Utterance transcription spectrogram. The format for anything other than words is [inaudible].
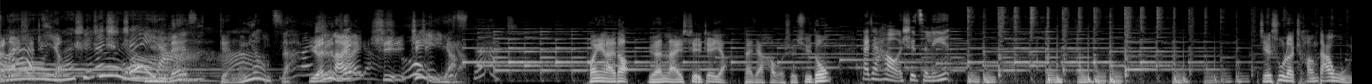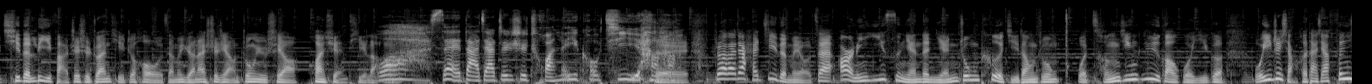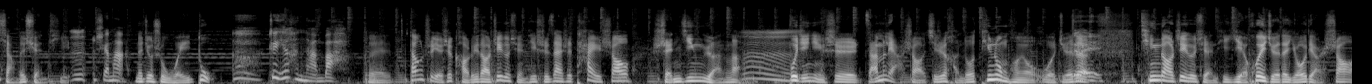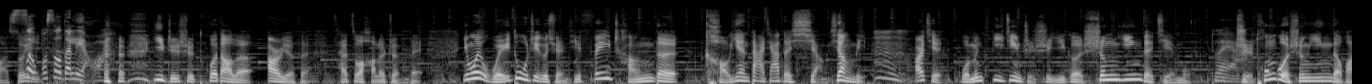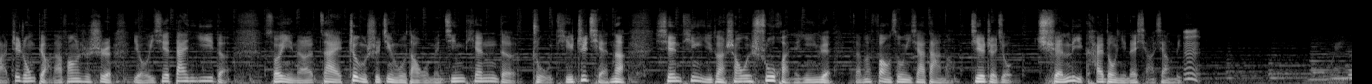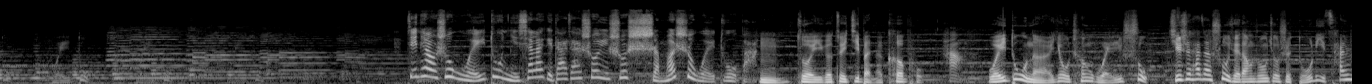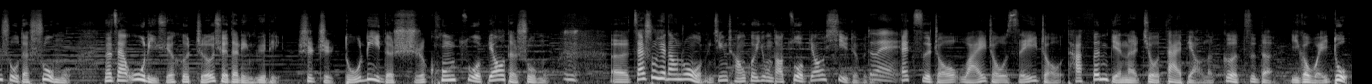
原来是这样，原来是原来是这样，原来是点能样子啊！原来是这样。欢迎来到《原来是这样》，大家好，我是旭东。大家好，我是子琳。结束了长达五期的立法知识专题之后，咱们原来是这样，终于是要换选题了、啊。哇塞，大家真是喘了一口气呀、对，[laughs] 不知道大家还记得没有，在二零一四年的年终特辑当中，我曾经预告过一个我一直想和大家分享的选题，嗯，什么？那就是维度。[gasps] 这也很难吧？对，当时也是考虑到这个选题实在是太烧神经元了。嗯，不仅仅是咱们俩烧，其实很多听众朋友，我觉得听到这个选题也会觉得有点烧啊，所以受不受得了啊？[laughs] 一直是拖到了二月份才做好了准备。因为维度这个选题非常的考验大家的想象力，嗯，而且我们毕竟只是一个声音的节目，对啊，只通过声音的话，这种表达方式是有一些单一的。所以呢，在正式进入到我们今天的主题之前呢，先听一段稍微舒缓的音乐，咱们放松一下大脑，接着就全力开动你的想象力。嗯，今天要说维度，你先来给大家说一说什么是维度吧。嗯，做一个最基本的科普。好，维度呢，又称维数，其实它在数学当中就是独立参数的数目。那在物理学和哲学的领域里，是指独立的时空坐标的数目。嗯，呃，在数学当中，我们经常会用到坐标系，对不对？对，x 轴、y 轴、z 轴，它分别呢就代表了各自的一个维度。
